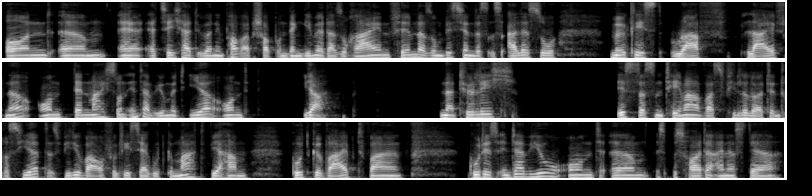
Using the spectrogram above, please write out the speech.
Und ähm, äh, erzähle ich halt über den Pop-Up-Shop und dann gehen wir da so rein, filmen da so ein bisschen, das ist alles so möglichst rough live, ne? Und dann mache ich so ein Interview mit ihr und ja, natürlich ist das ein Thema, was viele Leute interessiert. Das Video war auch wirklich sehr gut gemacht. Wir haben gut geweibt, war ein gutes Interview und ähm, ist bis heute eines der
